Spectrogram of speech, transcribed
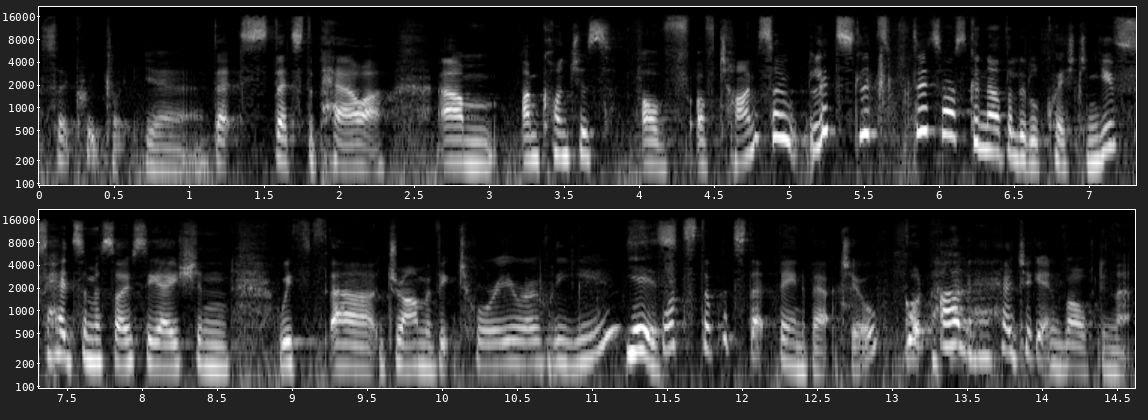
so quickly. Yeah, that's that's the power. Um, I'm conscious of, of time, so let's let's let's ask another little question. You've had some association with uh, Drama Victoria over the years. Yes. What's the, what's that been about, Jill? Good. How, Um, how'd you get involved in that?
